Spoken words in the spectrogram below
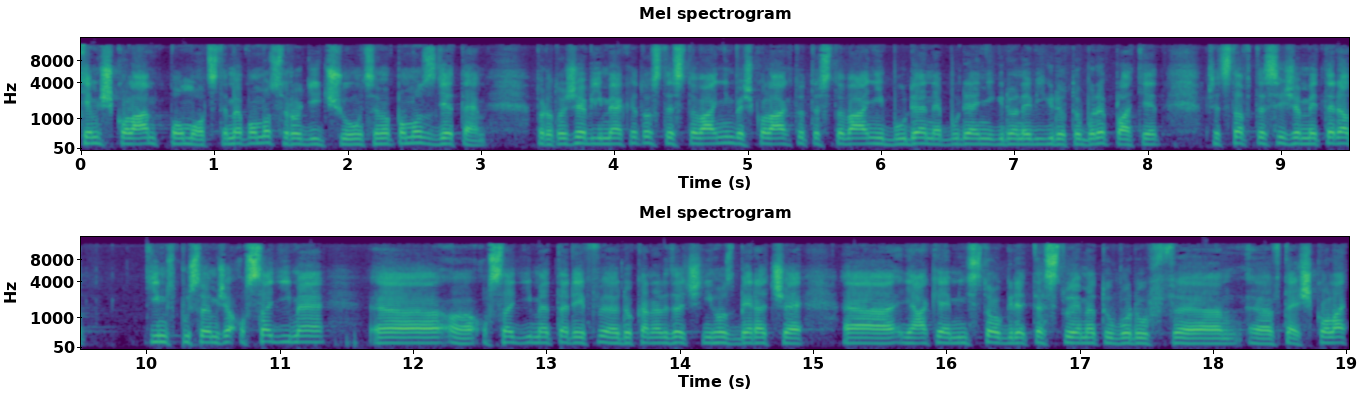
těm školám pomoct. Chceme pomoct rodičům, chceme pomoct dětem, protože víme, jak je to s testováním ve školách. To testování bude, nebude, nikdo neví, kdo to bude platit. Představte si, že my teda tím způsobem, že osadíme, eh, osadíme tedy do kanalizačního sběrače eh, nějaké místo, kde testujeme tu vodu v, eh, v té škole.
